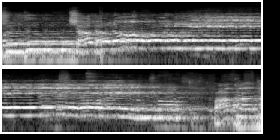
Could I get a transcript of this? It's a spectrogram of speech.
শুধু স্বপ্ন পাখা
